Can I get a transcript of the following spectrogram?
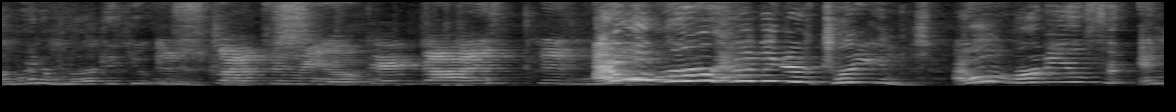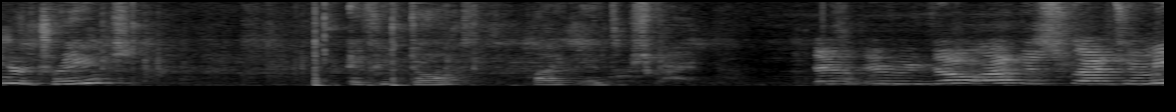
I'm gonna murder you in your dreams. Subscribe to me, okay, guys? I will murder him in your dreams. I will murder you in your dreams if you don't like and subscribe. If, if you don't subscribe to me,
